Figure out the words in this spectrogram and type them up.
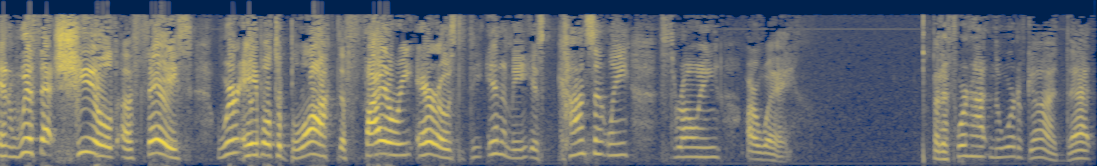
And with that shield of faith, we're able to block the fiery arrows that the enemy is constantly throwing our way. But if we're not in the Word of God, that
